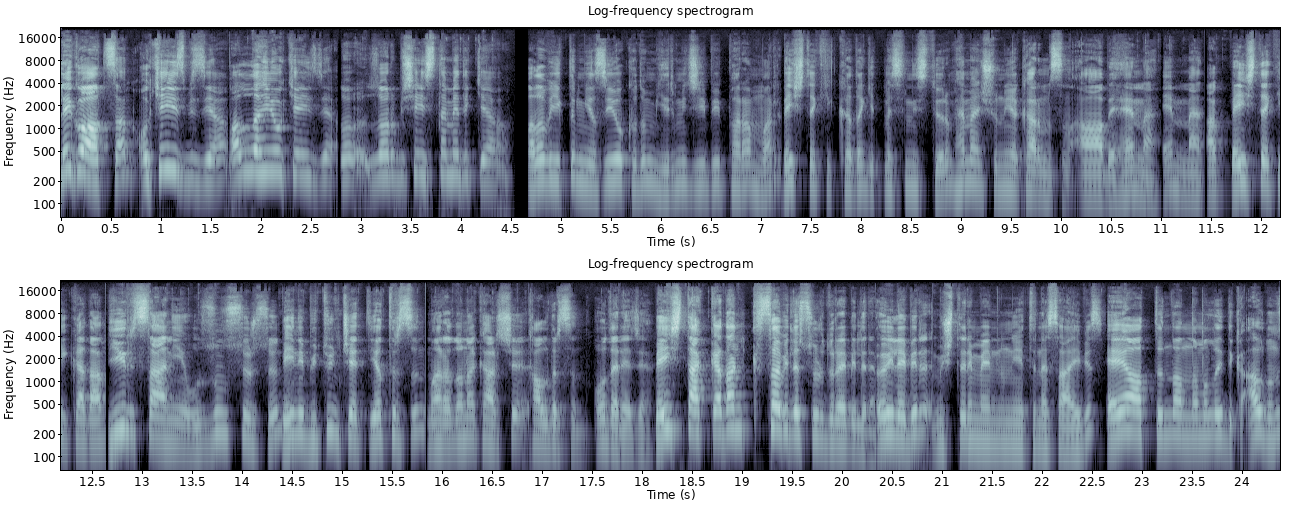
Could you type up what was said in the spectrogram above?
Lego atsan okeyiz biz ya. Vallahi okeyiz ya. Zor, zor bir şey istemedik ya. Pala bıyıktım yazıyı okudum. 20 GB param var. 5 dakikada gitmesini istiyorum. Hemen şunu yakar mısın? Abi hemen. Hemen. Bak 5 dakikadan 1 saniye uzun sürsün. Beni bütün chat yatırsın Maradona karşı kaldırsın. O derece. 5 dakikadan kısa bile sürdürebilirim. Öyle bir müşteri memnuniyetine sahibiz. E attığında anlamalıydık. Al bunu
